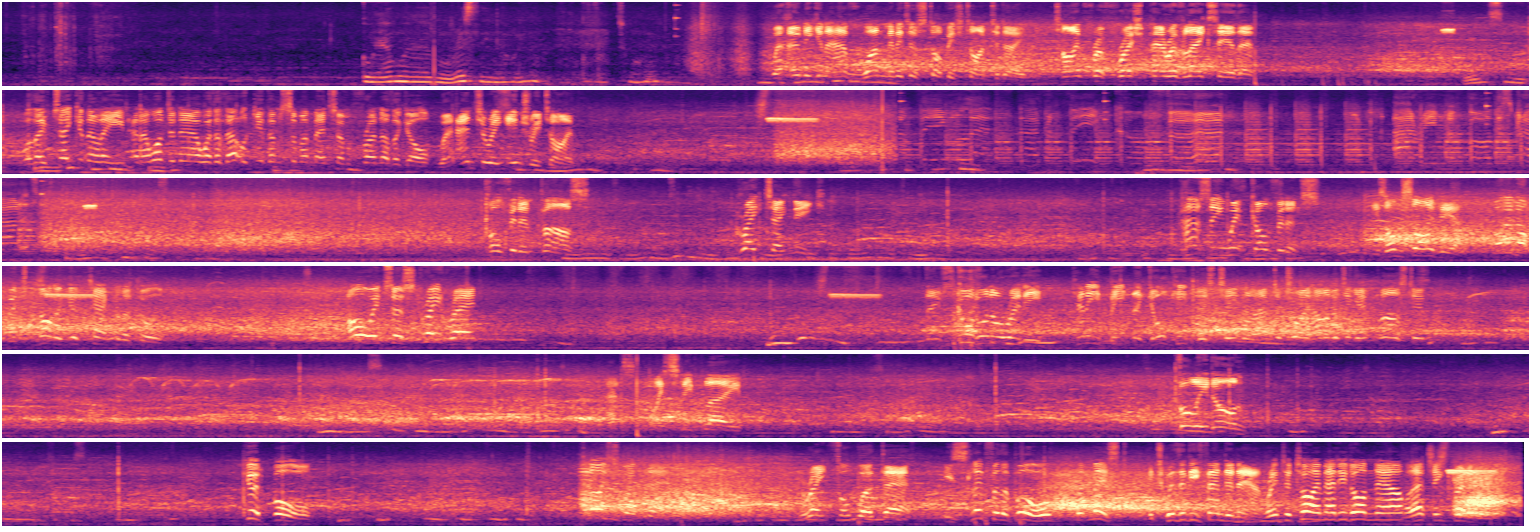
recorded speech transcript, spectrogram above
We're only going to have one minute of stoppage time today. Time for a fresh pair of legs here then. Well, they've taken the lead, and I wonder now whether that'll give them some momentum for another goal. We're entering injury time. Confident pass. Great technique. Passing with confidence. He's onside here. What an opportunity. Not a good tackle at all. Oh, it's a straight red. They've scored one already. Can he beat the goalkeeper? This team will have to try harder to get past him. played. Volleyed on. Good ball. Nice work there. Great footwork there. He slid for the ball, but missed. It's with the defender now. We're into time added on now. Well, that's incredible.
